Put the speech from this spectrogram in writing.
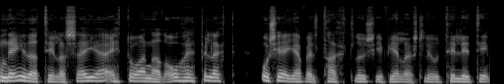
Hún eigða til að segja eitt og annað óheppilegt og segja vel taktlaus í félagslegu tilliti.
